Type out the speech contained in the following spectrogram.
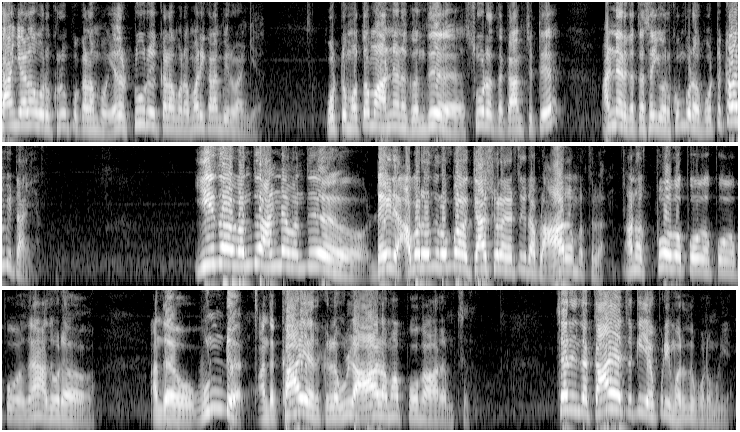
சாயங்காலம் ஒரு குரூப்பு கிளம்பும் ஏதோ டூருக்கு கிளம்புற மாதிரி கிளம்பிடுவாங்க ஒட்டு மொத்தமாக அண்ணனுக்கு வந்து சூடத்தை காமிச்சிட்டு அண்ணன் இருக்க திசைக்கு ஒரு கும்பிட போட்டு கிளம்பிட்டாங்க. இதை வந்து அண்ணன் வந்து டெய்லி அவர் வந்து ரொம்ப கேஷுவலாக எடுத்துக்கிட்டாப்புல ஆரம்பத்தில். ஆனால் போக போக போக போக தான் அதோட அந்த உண்டு அந்த காயம் இருக்குல்ல உள்ள ஆழமாக போக ஆரம்பிச்சது. சரி இந்த காயத்துக்கு எப்படி மருந்து போட முடியும்?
